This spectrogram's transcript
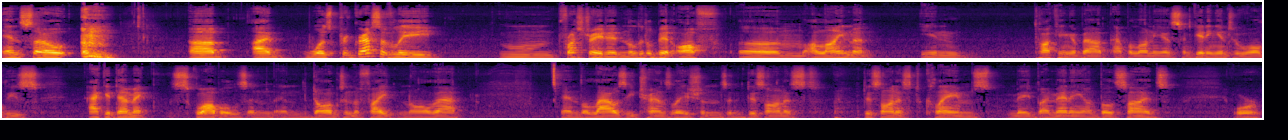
And so, uh, I was progressively mm, frustrated and a little bit off um, alignment in talking about Apollonius and getting into all these academic squabbles and, and the dogs in the fight and all that, and the lousy translations and dishonest dishonest claims made by many on both sides, or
